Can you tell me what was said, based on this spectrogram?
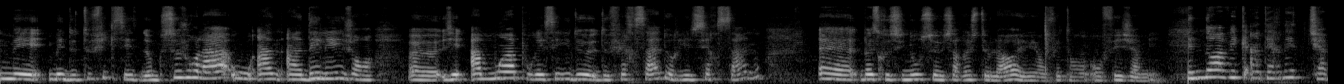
mais, mais de te fixer. Donc ce jour-là, ou un, délai, genre j'ai un mois pour essayer de, de, faire ça, de réussir ça, non? Euh, parce que sinon ça reste là et en fait on, on fait jamais. Maintenant avec internet tu as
